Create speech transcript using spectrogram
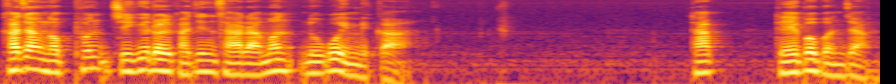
가장 높은 직위를 가진 사람은 누구입니까? 답. 대법원장.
